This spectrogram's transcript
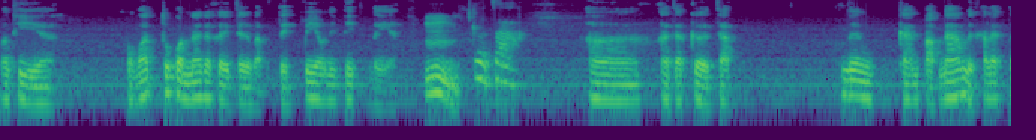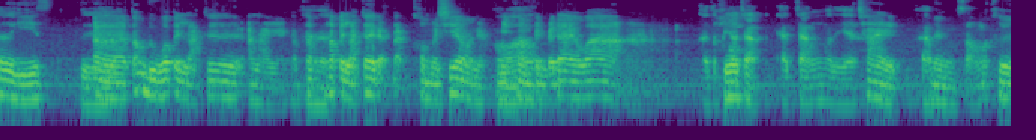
บางทีอะผมว่าทุกคนน่าจะเคยเจอแบบติดเปรี้ยวนิดๆอะไรเงี้ยอืมเกิดจากเอ่ออาจจะเกิดจากเรื่องการปรับน้ำหรือ character ยีสต์หรือเอ่อต้องดูว่าเป็นลักเกอร์อะไรอะครับ ถ้าอ่าฮะถ้าเป็นลักเกอร์แบบแบบ commercial เนี่ยอ๋อมีความเป็นไปได้ว่าอ่าอาจจะเปรี้ยวจาก adjunct อะไรเงี้ยใช่ครับหนึ่งสองก็คือ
